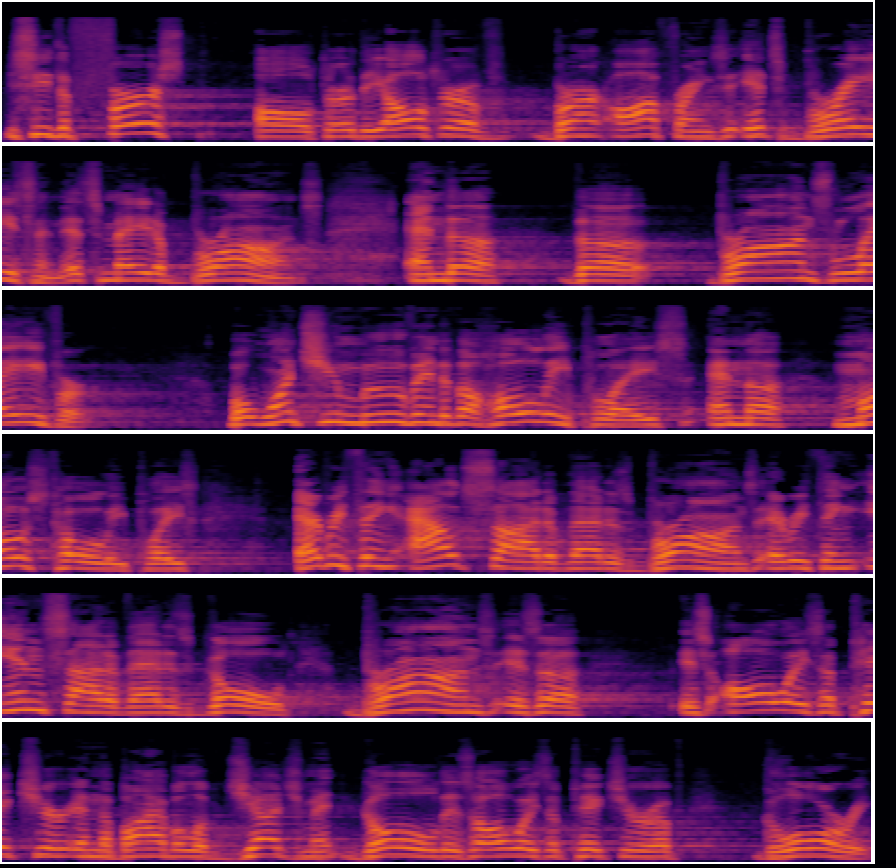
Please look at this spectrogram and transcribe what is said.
You see, the first altar, the altar of burnt offerings, it's brazen, it's made of bronze, and the, the bronze laver. But once you move into the holy place and the most holy place, everything outside of that is bronze, everything inside of that is gold. Bronze is a is always a picture in the Bible of judgment. Gold is always a picture of glory.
